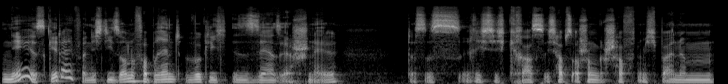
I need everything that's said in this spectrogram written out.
nee, es geht einfach nicht. Die Sonne verbrennt wirklich sehr, sehr schnell. Das ist richtig krass. Ich habe es auch schon geschafft, mich bei einem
